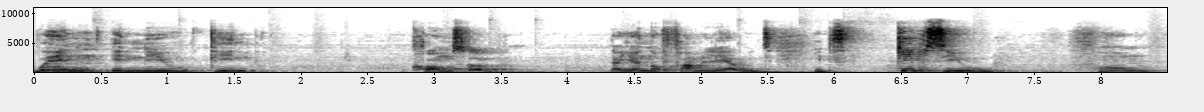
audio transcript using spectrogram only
when a new thing comes up that you're not familiar with, it keeps you from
